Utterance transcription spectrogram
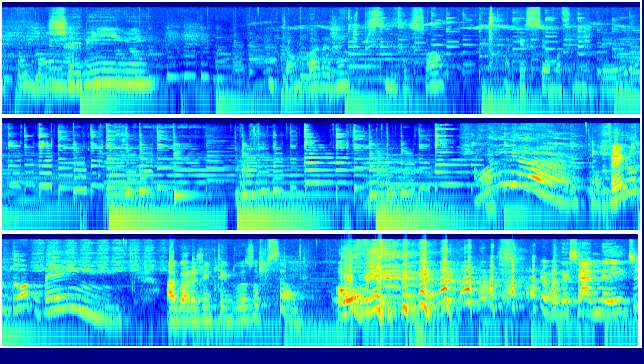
É tão bom, né? cheirinho. Então agora a gente precisa só aquecer uma frigideira. Tá vendo? Grudou bem. Agora a gente tem duas opções. Ouvir, Eu vou deixar a Neide.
